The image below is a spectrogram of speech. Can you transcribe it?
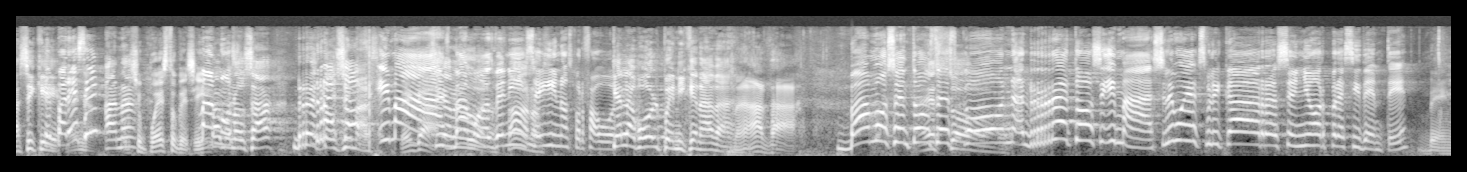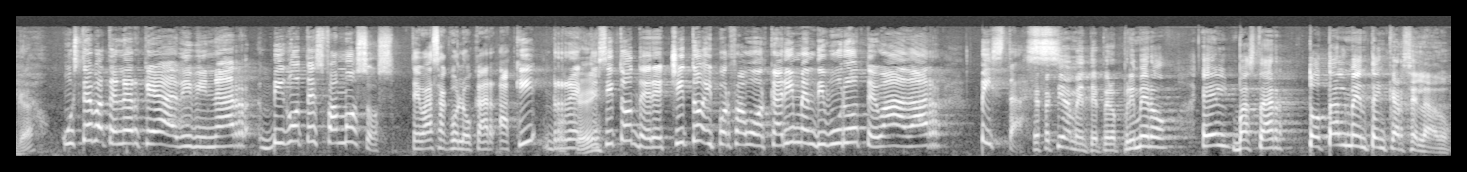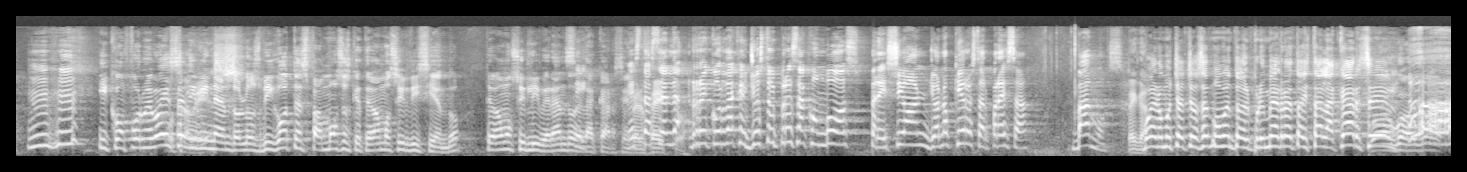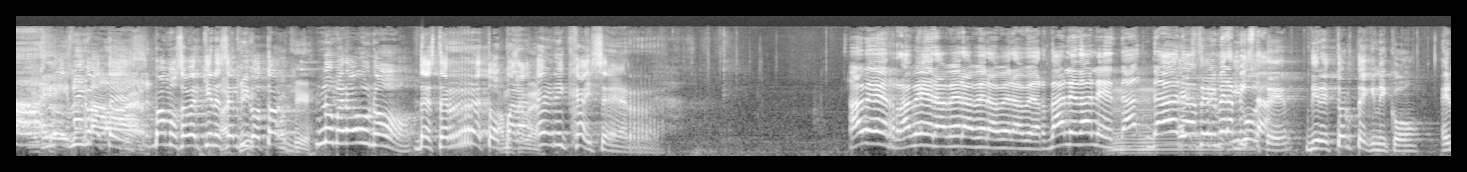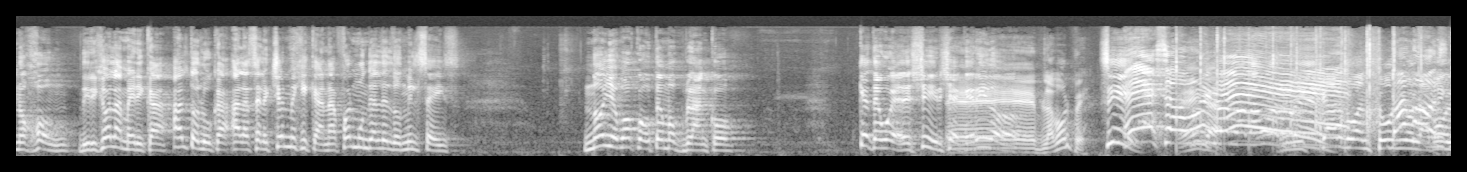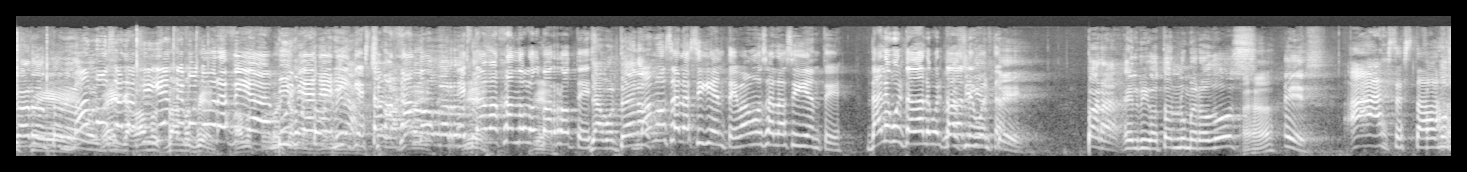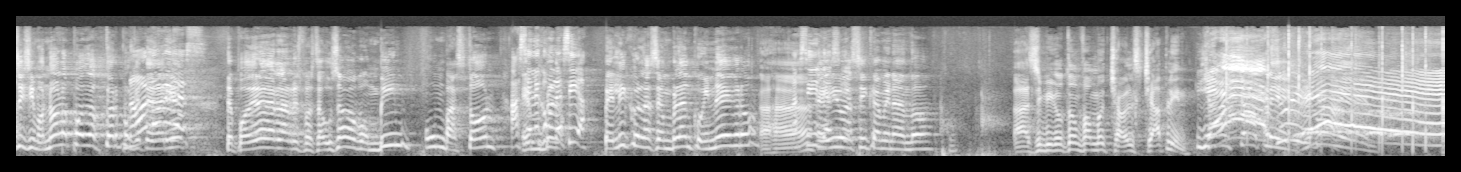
Así que, ¿Te parece? Ana, Por supuesto que sí. Vamos. vámonos a retos, Retos y más. Venga. Síganme, Vamos, vení, Vámonos. seguinos, por favor. Que la golpe ni que nada. Nada. Vamos entonces Eso. con retos y más. Le voy a explicar, señor presidente. Venga. Usted va a tener que adivinar bigotes famosos. Te vas a colocar aquí, rectecito, derechito, y por favor, Karim Mendiburo te va a dar pistas. Efectivamente, pero primero él va a estar totalmente encarcelado. Y conforme vayas Otra adivinando vez. los bigotes famosos que te vamos a ir diciendo, te vamos a ir liberando de la cárcel. Esta celda, recuerda que yo estoy presa con vos, presión, yo no quiero estar presa. Vamos. Venga. Bueno, muchachos, es momento del primer reto. Ahí está la cárcel. Y los bigotes. Vamos a ver quién es el bigotón. aquí. Número uno de este reto Vamos para. Eric Heiser. A ver, a ver, a ver, a ver, a ver, a ver. Dale, dale, da, da la Este primera bigote, pista. director técnico, enojón, dirigió a la América, al Toluca, a la selección mexicana, fue al Mundial del 2006. No llevó a Cuauhtémoc Blanco. ¿Qué te voy a decir, che, querido? Eh, La Volpe. ¡Sí! Eso, muy bien. Ricardo Antonio Vamos. La Volpe. Ricardo Antonio La Vamos Volpe. a la Venga, vamos, siguiente vamos fotografía. vamos Muy bien. Eric. mira, está bajando, los barrotes. está bajando los Bien. barrotes. Ya, voltearon. Vamos a la siguiente, vamos a la siguiente. Dale vuelta, dale vuelta, La dale vuelta. siguiente, para el bigotón número dos, Ajá. es Ah, este está. famosísimo. No lo puedo actuar porque No te, lo daría- te podría dar la respuesta. Usaba bombín, un bastón. Hacele en como le hacía. Películas en blanco y negro. Ajá. Así. E iba hacía. así caminando. Así bigotón famoso Charles Chaplin. Yes, Charles Chaplin. muy Bien.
